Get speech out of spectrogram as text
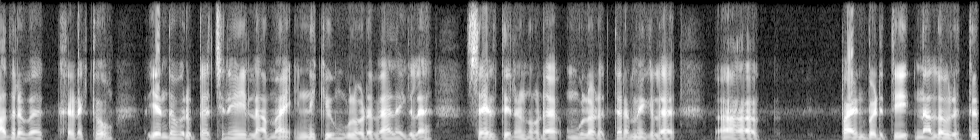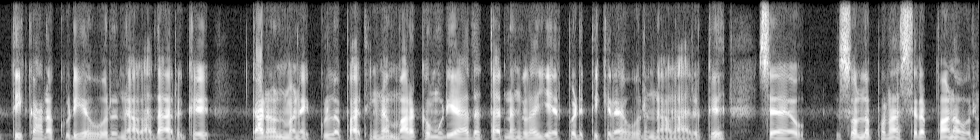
ஆதரவை கிடைக்கும். எந்த ஒரு பிரச்சனையும் இல்லாமல் இன்றைக்கி உங்களோட வேலைகளை செயல்திறனோட உங்களோட திறமைகளை பயன்படுத்தி நல்ல ஒரு திருப்தி காணக்கூடிய ஒரு நாளாக தான் இருக்குது கணவன் மனைக்குள்ளே பார்த்திங்கன்னா மறக்க முடியாத தருணங்களை ஏற்படுத்திக்கிற ஒரு நாளாக இருக்குது ச சொல்லப்போனால் சிறப்பான ஒரு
